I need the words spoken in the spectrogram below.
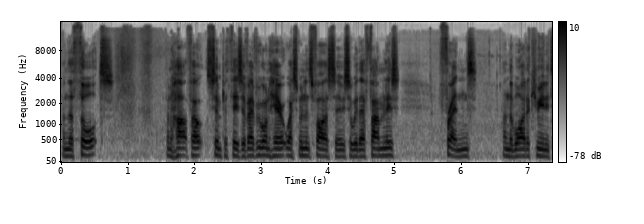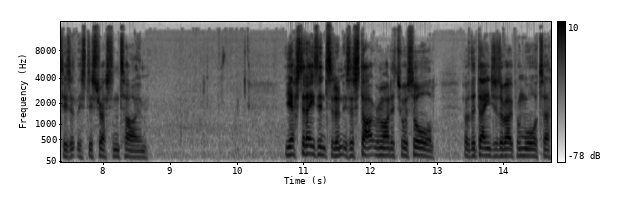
and the thoughts and heartfelt sympathies of everyone here at West Midlands Fire Service are with their families, friends, and the wider communities at this distressing time. Yesterday's incident is a stark reminder to us all of the dangers of open water,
